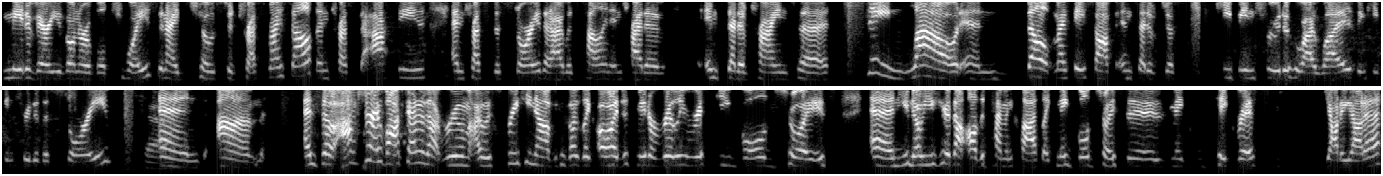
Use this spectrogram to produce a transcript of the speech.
made a very vulnerable choice, and I chose to trust myself and trust the acting and trust the story that I was telling, and try to instead of trying to sing loud and belt my face off, instead of just keeping true to who I was and keeping true to the story Yeah. and um and so after I walked out of that room, I was freaking out because I was like, oh, I just made a really risky, bold choice. And you know, you hear that all the time in class, like make bold choices, make take risks, yada yada.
